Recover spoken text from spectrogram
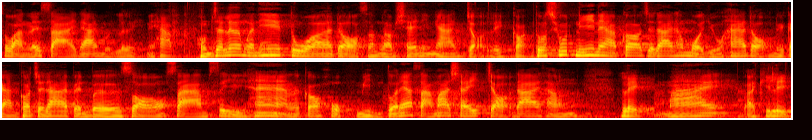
สว่านไร้สายได้หมดเลยนะครับ ผมจะเริ่มกันที่ตัวดอกสำหรับใช้ในงานเจาะเหล็กก่อน ตัวชุดนี้นะครับก็จะได้ทั้งหมดอยู่ 5 ดอกด้วยกัน ก็จะได้เป็นเบอร์ 2 3 4 5 แล้วก็ 6 มิล ตัวเนี้ยสามารถใช้เจาะได้ทั้ง เหล็กไม้อะคริลิก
